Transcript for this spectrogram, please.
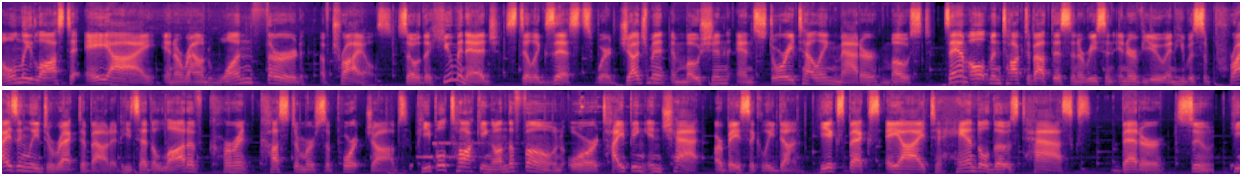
only lost to AI in around one third of trials. So the human edge still exists, where judgment, emotion, and storytelling matter most. Sam Altman talked about this in a recent interview, and he was surprisingly direct about it. He said a lot of current customer support jobs, people talking on the phone or typing in chat, are basically done. He expects AI to handle those tasks tasks better soon. He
